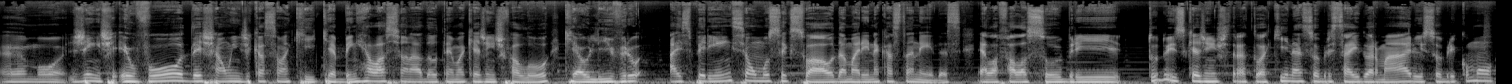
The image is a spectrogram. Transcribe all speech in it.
Amo. Gente, eu vou deixar uma indicação aqui que é bem relacionada ao tema que a gente falou, que é o livro a experiência homossexual da Marina Castanedas. Ela fala sobre tudo isso que a gente tratou aqui, né, sobre sair do armário e sobre como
